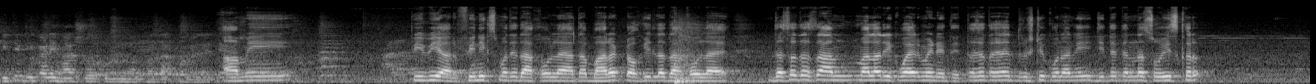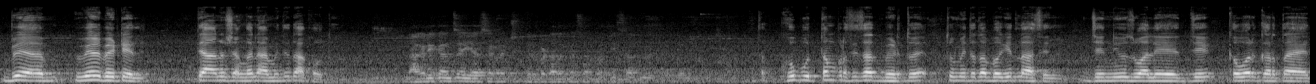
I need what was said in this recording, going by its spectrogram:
किती ठिकाणी हा शो तुम्ही मोफत दाखवलेला आहे? आम्ही पी व्ही आर फिनिक्समध्ये दाखवला आहे आता भारत टॉकीजला दाखवला आहे जसं जसं आम्हाला रिक्वायरमेंट येते तशा तशा दृष्टिकोनाने जिथे त्यांना सोयीस्कर वे वेळ भेटेल त्या अनुषंगाने आम्ही ते दाखवतो. नागरिकांचा या सगळ्या चित्रपटाला कसा प्रतिसाद आता खूप उत्तम प्रतिसाद भेटतो आहे तुम्ही आता बघितलं असेल जे न्यूजवाले जे कवर करतायत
